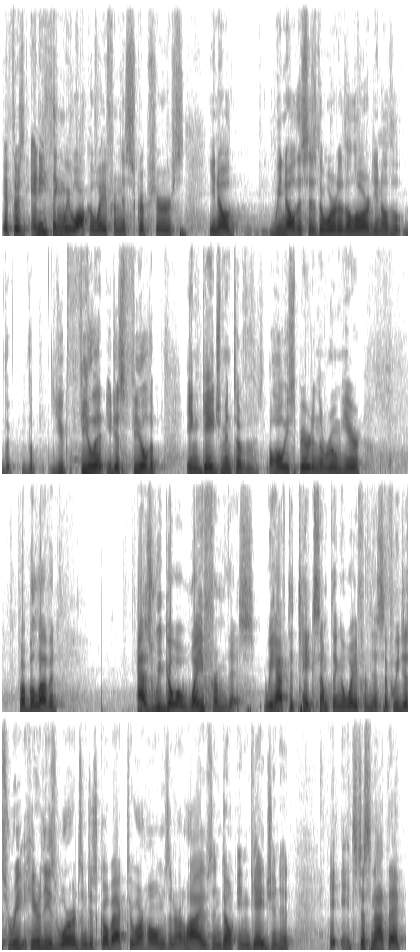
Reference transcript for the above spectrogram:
if there's anything we walk away from the scriptures, you know, we know this is the word of the Lord. You know, the, the, the, you feel it, you just feel the engagement of the Holy Spirit in the room here. But, beloved, as we go away from this, we have to take something away from this. If we just re- hear these words and just go back to our homes and our lives and don't engage in it, it it's just not that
